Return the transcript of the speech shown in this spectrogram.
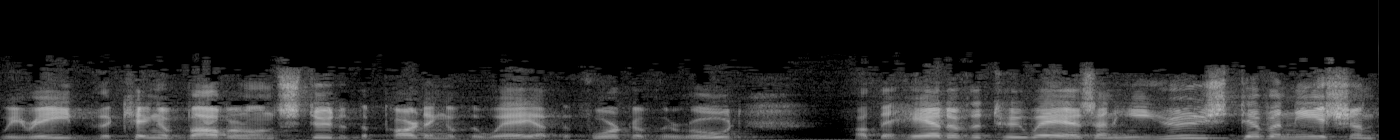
we read, The king of Babylon stood at the parting of the way, at the fork of the road, at the head of the two ways, and he used divination,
